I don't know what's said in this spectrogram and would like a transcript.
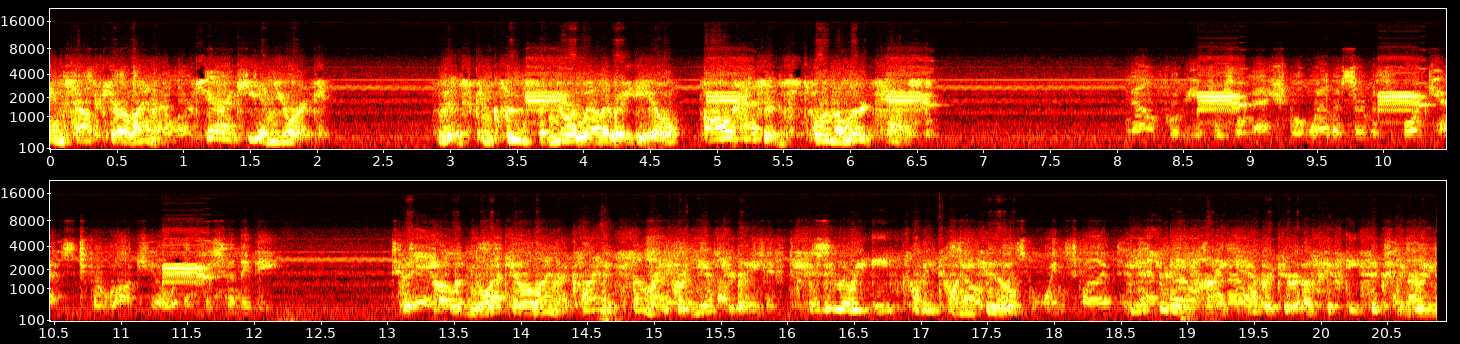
In South Carolina, Cherokee, and York. This concludes the NOAA Weather Radio All Hazards Storm Alert Test. Now for the official National Weather Service forecast for Rock Hill and vicinity. The Charlotte, North Carolina climate summary for yesterday, February 8, 2022. Southwest winds 5 to 10 Yesterday's high temperature of 56 degrees.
